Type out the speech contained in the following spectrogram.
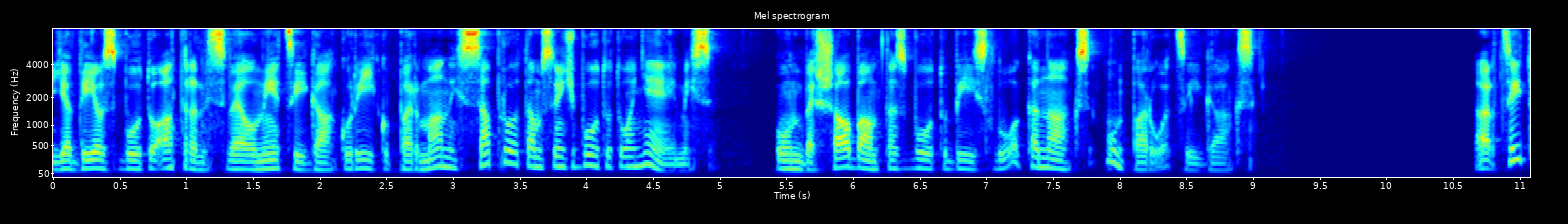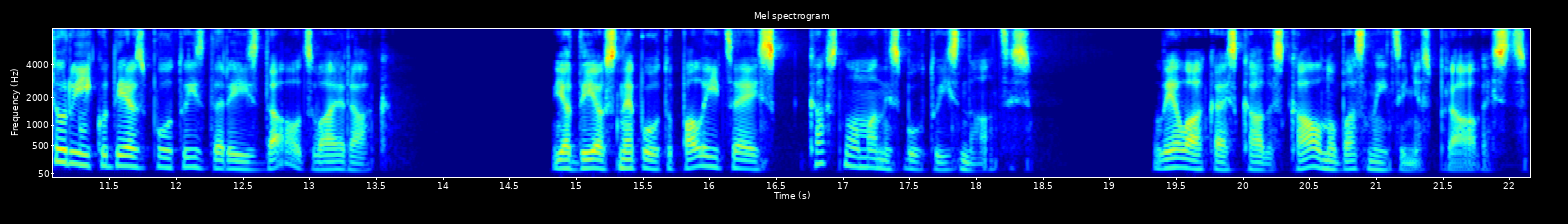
Ja Dievs būtu atradis vēl niecīgāku rīku par mani, saprotams, viņš būtu to ņēmis, un bez šaubām tas būtu bijis lokanāks un parocīgāks. Ar citu rīku Dievs būtu izdarījis daudz vairāk. Ja Dievs nebūtu palīdzējis, kas no manis būtu iznācis? Lielākais kādas kalnu baznīciņas prāvests.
